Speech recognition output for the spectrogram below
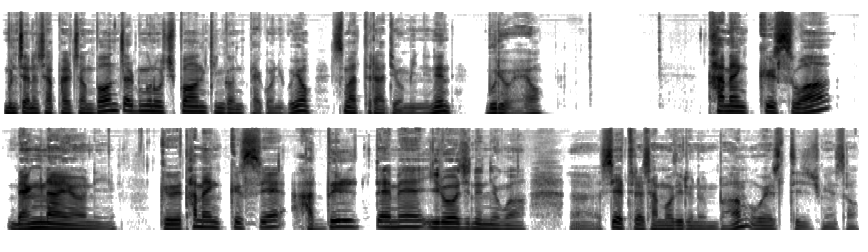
문자는 4 8000번, 짧은 건 50원, 긴 건 100원이고요. 스마트 라디오 미니는 무료예요. 탐 행크스와 맥 라이언이 그 탐 행크스의 아들 때문에 이루어지는 영화 어, 시애틀의 잠 못 이루는 밤 OST 중에서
